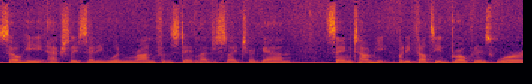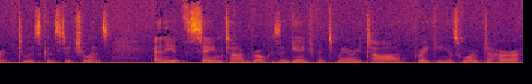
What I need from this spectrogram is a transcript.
So he actually said he wouldn't run for the state legislature again. Same time, he, but he felt he'd broken his word to his constituents, and he at the same time broke his engagement to Mary Todd, breaking his word to her.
